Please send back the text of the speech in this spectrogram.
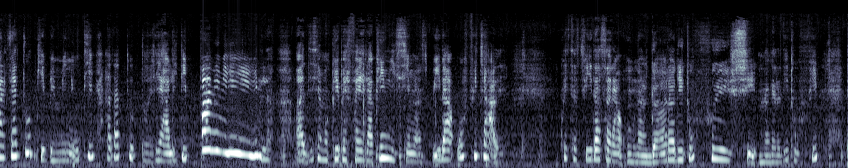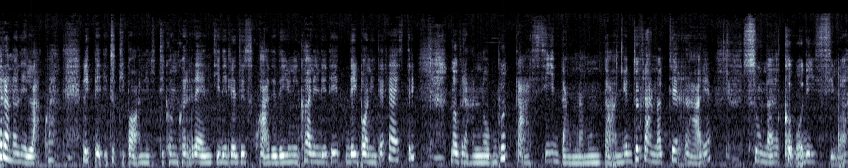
Salve a tutti e benvenuti ad A Tutto Reality Ponyville! Oggi siamo qui per fare la primissima sfida ufficiale. Questa sfida sarà una gara di tuffi, sì, una gara di tuffi, però non nell'acqua. Tutti i pony, tutti i concorrenti delle due squadre, degli unicorni e dei, dei pony terrestri, dovranno buttarsi da una montagna e dovranno atterrare su una comodissima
